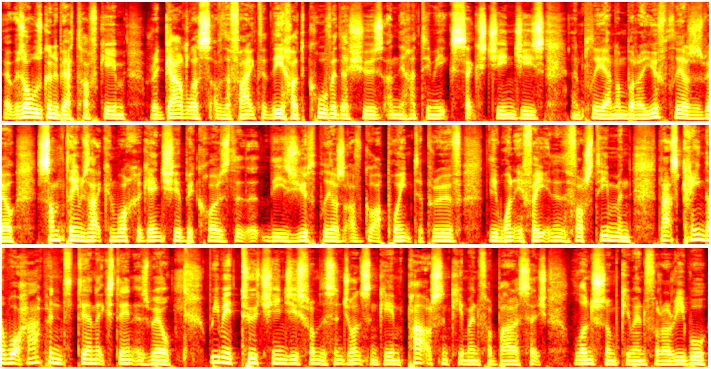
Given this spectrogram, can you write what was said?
it was always going to be a tough game, regardless of the fact that they had COVID issues and they had to make six changes and play a number of youth players as well. Sometimes that can work against you because the, these youth players have got a point to prove. They want to fight in the first team, and that's kind of what happened to an extent as well. We made two changes from the St Johnstone game. Patterson came in for Barisic, Lundstram came in for Aribo.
